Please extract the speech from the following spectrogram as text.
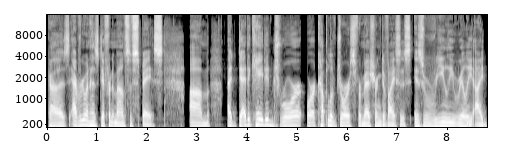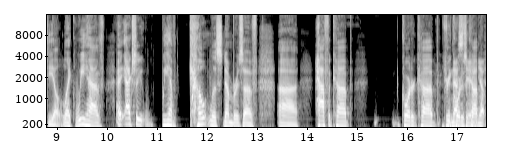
because everyone has different amounts of space. Um, a dedicated drawer or a couple of drawers for measuring devices is really, really ideal. Like we have, actually, we have countless numbers of uh, half a cup, quarter cup, three quarters cup, yep.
